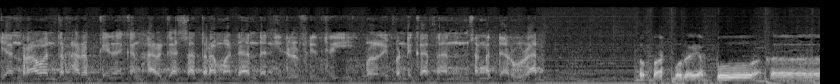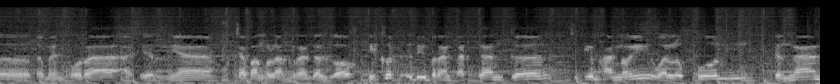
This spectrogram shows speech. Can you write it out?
yang rawan terhadap kenaikan harga saat Ramadan dan Idul Fitri melalui pendekatan sangat darurat. Bapak Mudayapu ke Kemenpora akhirnya cabang olahraga golf ikut diberangkatkan ke Sikim Hanoi walaupun dengan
